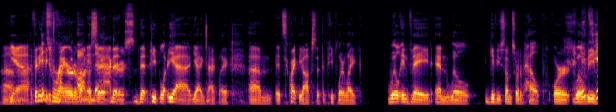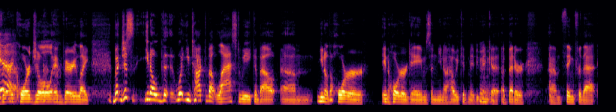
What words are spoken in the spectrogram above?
Um, Yeah. If anything, It's it's, quite rare the to run into opposite that- That, people are, yeah, yeah, exactly. Um, it's quite the opposite that people are like, will invade and will give you some sort of help or will It's- be yeah. very cordial and very like but just you know the, what you talked about last week about um you know the horror in horror games and you know how we could maybe make Mm-hmm. a, a better um, thing for that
